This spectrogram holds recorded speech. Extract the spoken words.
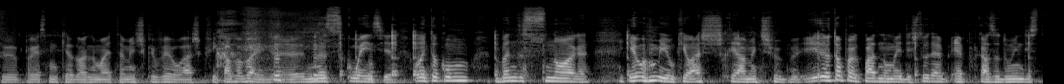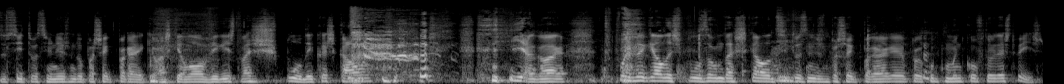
que parece-me que a Dona Maia também escreveu. Acho que ficava bem, eh, na sequência. Ou então como banda sonora. Eu, o que eu acho realmente... Eu estou preocupado no meio disto tudo é, é, por causa do índice de situacionismo do Pacheco Pereira, que eu acho que ele ao ouvir isto vai explodir com a escala. e agora, depois daquela explosão da escala de situacionismo para Pacheco Pereira, preocupo muito com o futuro deste país.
